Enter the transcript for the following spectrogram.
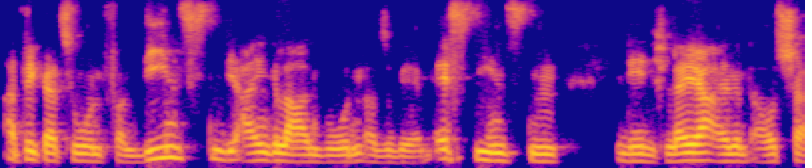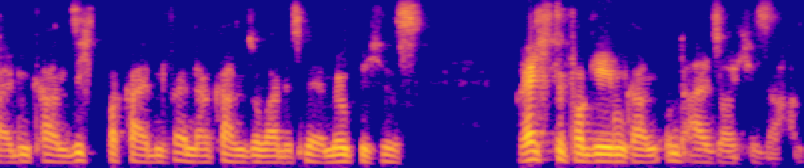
Applikationen von Diensten, die eingeladen wurden, also WMS-Diensten, in denen ich Layer ein- und ausschalten kann, Sichtbarkeiten verändern kann, soweit es mir möglich ist, Rechte vergeben kann und all solche Sachen.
